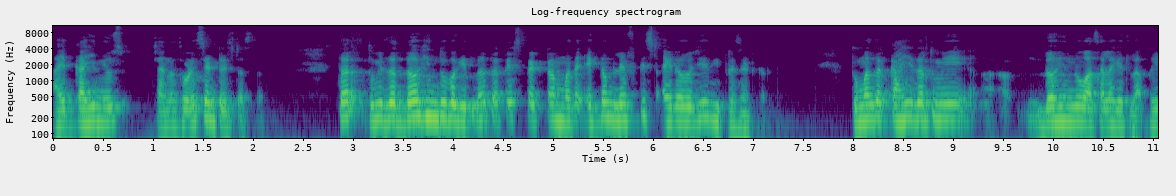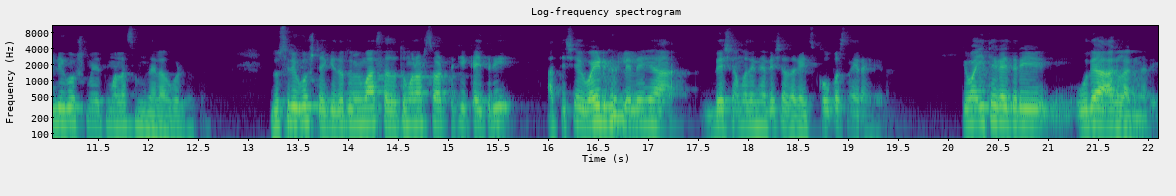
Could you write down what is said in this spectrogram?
आहेत. काही न्यूज चॅनल थोडे सेंट्रिस्ट असतात. तर तुम्ही जर द हिंदू बघितलं तर ते स्पेक्ट्रममध्ये एकदम लेफ्टिस्ट आयडिओलॉजी रिप्रेझेंट करते तुम्हाला जर काही जर तुम्ही द हिंदू वाचायला घेतला पहिली गोष्ट म्हणजे तुम्हाला समजायला अवघड जातं. दुसरी गोष्ट आहे की जर तुम्ही वाचला तर तुम्हाला असं वाटतं की काहीतरी अतिशय वाईट घडलेलं ह्या देशामध्ये ह्या देशाचा काही स्कोपच नाही राहिलेला. किंवा इथे काहीतरी उद्या आग लागणार आहे.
